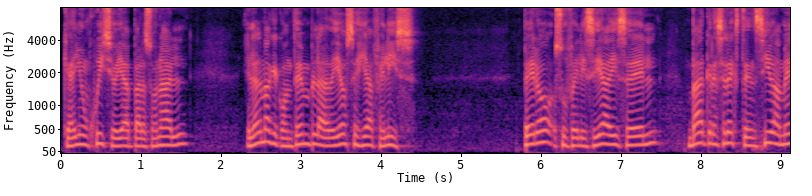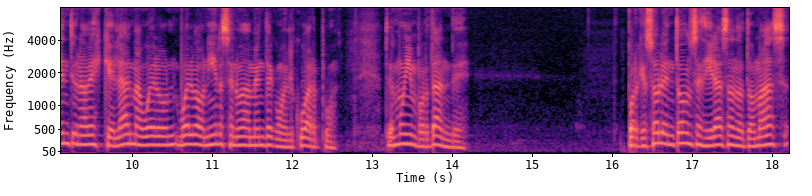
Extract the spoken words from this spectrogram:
que hay un juicio ya personal El alma que contempla a Dios es ya feliz, pero su felicidad, dice él, va a crecer extensivamente una vez que el alma vuelva a unirse nuevamente con el cuerpo. Esto es muy importante. Porque solo entonces, dirá Santo Tomás,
